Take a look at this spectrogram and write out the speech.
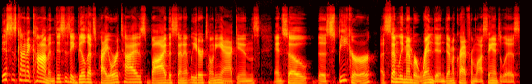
this is kind of common. This is a bill that's prioritized by the Senate leader, Toni Atkins. And so the speaker, Assembly Member Rendon, Democrat from Los Angeles,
